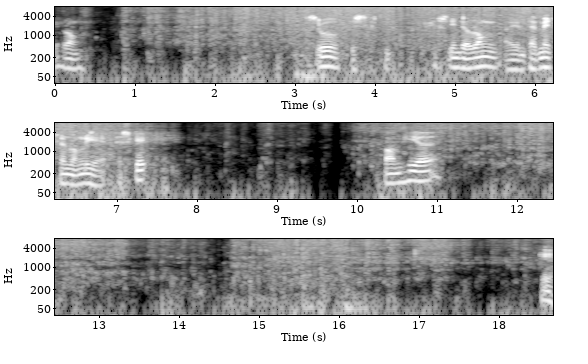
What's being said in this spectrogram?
okay, wrong. Through it's, it's in the wrong uh, dimension wrongly escape from here. Okay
